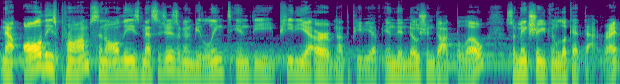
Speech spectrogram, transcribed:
Now, all these prompts and all these messages are going to be linked in the PDF, or not the PDF, in the Notion doc below. So make sure you can look at that, right?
